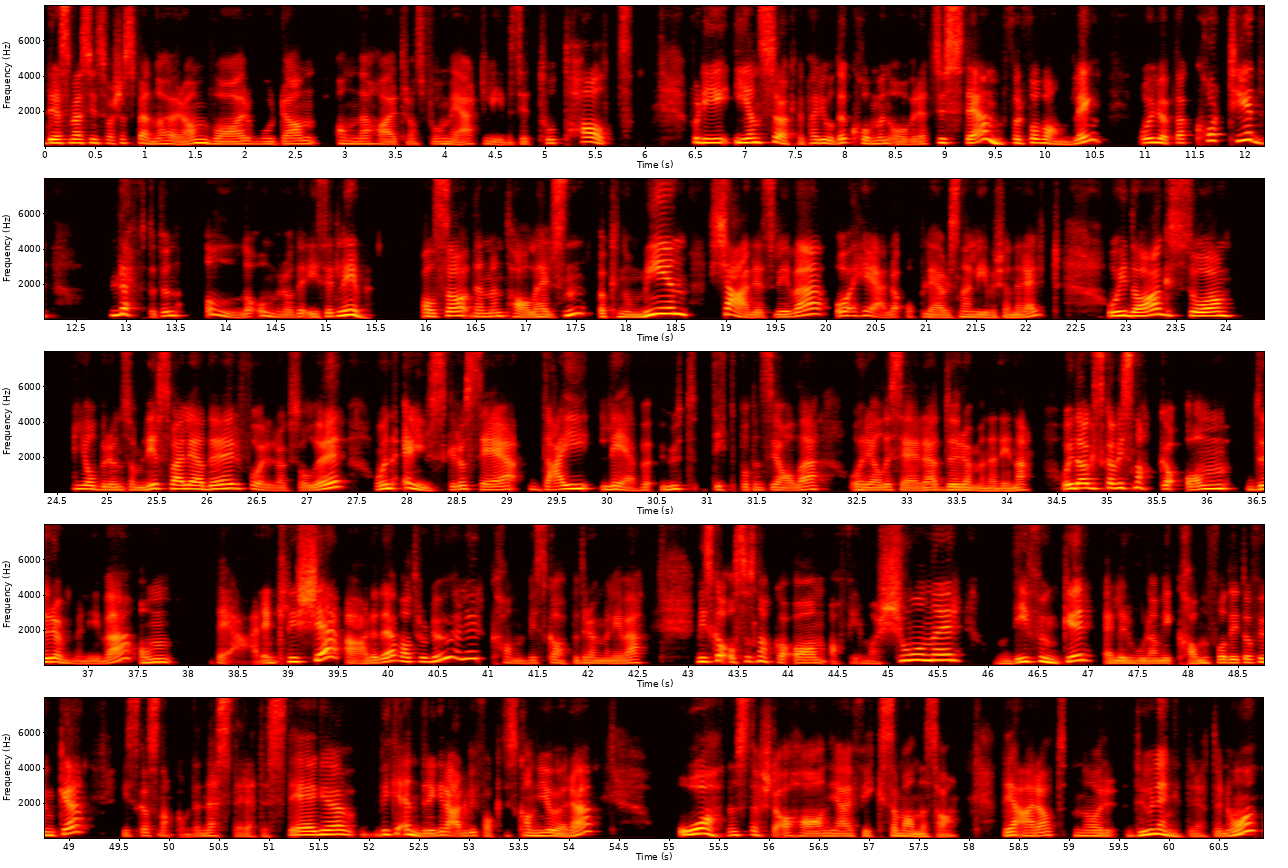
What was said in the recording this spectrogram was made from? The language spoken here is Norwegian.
Det som jeg syntes var så spennende å høre om, var hvordan Anne har transformert livet sitt totalt. Fordi i en søkende periode kom hun over et system for forvandling, og i løpet av kort tid løftet hun alle områder i sitt liv. Altså den mentale helsen, økonomien, kjærlighetslivet og hele opplevelsen av livet generelt. Og i dag så jobber hun som livsveileder, foredragsholder, og hun elsker å se deg leve ut ditt potensial og realisere drømmene dine. Og i dag skal vi snakke om drømmelivet, om det er en klisjé, er det det, hva tror du, eller kan vi skape drømmelivet? Vi skal også snakke om affirmasjoner, om de funker, eller hvordan vi kan få de til å funke. Vi skal snakke om det neste rette steget, hvilke endringer er det vi faktisk kan gjøre? Og den største aha-en jeg fikk, som Anne sa, det er at når du lengter etter noe,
